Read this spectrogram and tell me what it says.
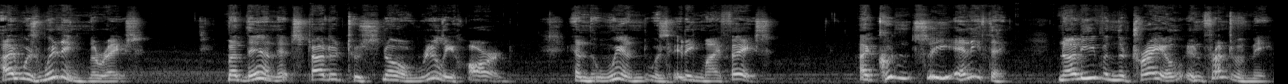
I was winning the race. But then it started to snow really hard, and the wind was hitting my face. I couldn't see anything, not even the trail in front of me.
